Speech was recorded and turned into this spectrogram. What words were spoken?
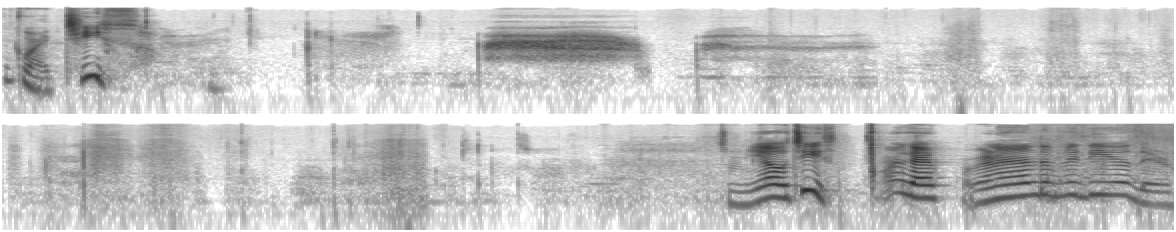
Look at my teeth. Some yellow teeth. Okay, we're gonna end the video there.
